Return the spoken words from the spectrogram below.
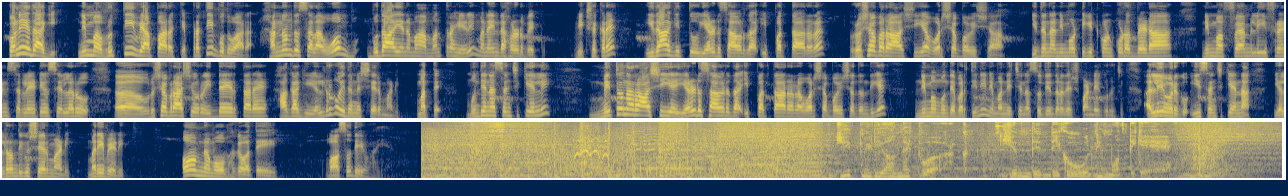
ಕೊನೆಯದಾಗಿ ನಿಮ್ಮ ವೃತ್ತಿ ವ್ಯಾಪಾರಕ್ಕೆ ಪ್ರತಿ ಬುಧವಾರ ಹನ್ನೊಂದು ಸಲ ಓಂ ಬುಧಾಯ ನಮಃ ಮಂತ್ರ ಹೇಳಿ ಮನೆಯಿಂದ ಹೊರಡಬೇಕು. ವೀಕ್ಷಕರೇ, ಇದಾಗಿತ್ತು ಎರಡು ಸಾವಿರದ ಇಪ್ಪತ್ತಾರರ ವೃಷಭ ರಾಶಿಯ ವರ್ಷ ಭವಿಷ್ಯ. ಇದನ್ನು ನಿಮ್ಮೊಟ್ಟಿಗೆ ಇಟ್ಕೊಂಡು ಕೊಡೋದು ಬೇಡ. ನಿಮ್ಮ ಫ್ಯಾಮಿಲಿ ಫ್ರೆಂಡ್ಸ್ ರಿಲೇಟಿವ್ಸ್ ಎಲ್ಲರೂ ವೃಷಭ ರಾಶಿಯವರು ಇದ್ದೇ ಇರ್ತಾರೆ. ಹಾಗಾಗಿ ಎಲ್ರಿಗೂ ಇದನ್ನು ಶೇರ್ ಮಾಡಿ. ಮತ್ತೆ ಮುಂದಿನ ಸಂಚಿಕೆಯಲ್ಲಿ ಮಿಥುನ ರಾಶಿಯ ಎರಡು ಸಾವಿರದ ಇಪ್ಪತ್ತಾರರ ವರ್ಷ ಭವಿಷ್ಯದೊಂದಿಗೆ ನಿಮ್ಮ ಮುಂದೆ ಬರ್ತೀನಿ. ನಿಮ್ಮ ನೆಚ್ಚಿನ ಸುಧೀಂದ್ರ ದೇಶಪಾಂಡೆ ಗುರುಜಿ. ಅಲ್ಲಿಯವರೆಗೂ ಈ ಸಂಚಿಕೆಯನ್ನು ಎಲ್ಲರೊಂದಿಗೂ ಶೇರ್ ಮಾಡಿ. ಮರಿಬೇಡಿ. ಓಂ ನಮೋ ಭಗವತೆ ವಾಸುದೇವಾಯ. ಜೀತ್ ಮೀಡಿಯಾ ನೆಟ್ವರ್ಕ್ ಎಂದೆಂದಿಗೂ ನಿಮ್ಮೊಂದಿಗೆ.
